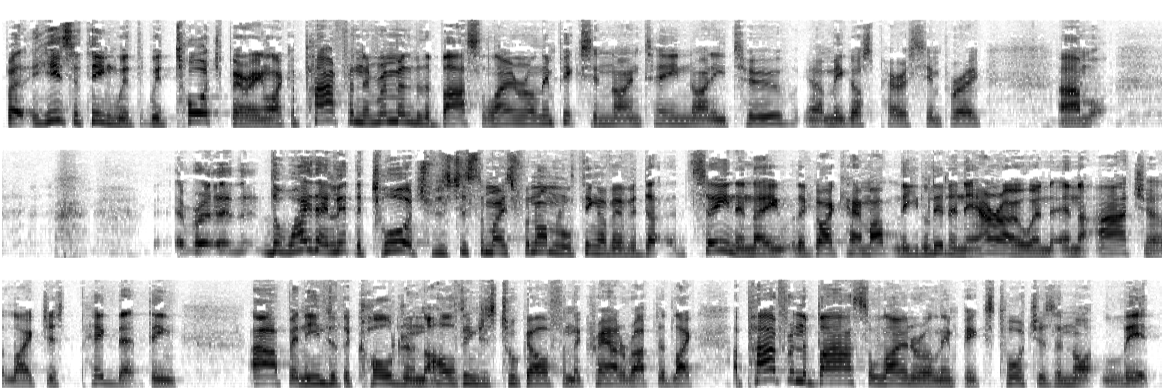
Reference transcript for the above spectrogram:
but here's the thing with, with torch bearing, like apart from the, remember the Barcelona Olympics in 1992, you know, Amigos para Siempre? Um, the way they lit the torch was just the most phenomenal thing I've ever seen. And they, the guy came up and he lit an arrow, and, and the archer like just pegged that thing up and into the cauldron. The whole thing just took off, and the crowd erupted. Like apart from the Barcelona Olympics, torches are not lit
